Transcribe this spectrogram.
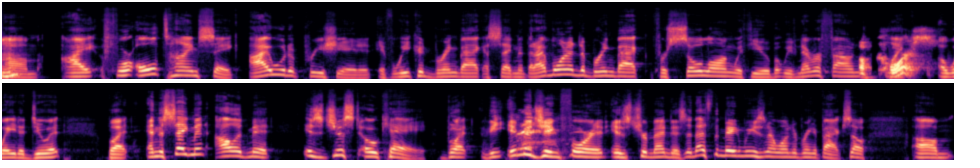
mm-hmm. um, I, for old time's sake, I would appreciate it if we could bring back a segment that I've wanted to bring back for so long with you, but we've never found of course. Like, a way to do it. But and the segment, I'll admit, is just okay, but the imaging for it is tremendous, and that's the main reason I wanted to bring it back. So, um,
